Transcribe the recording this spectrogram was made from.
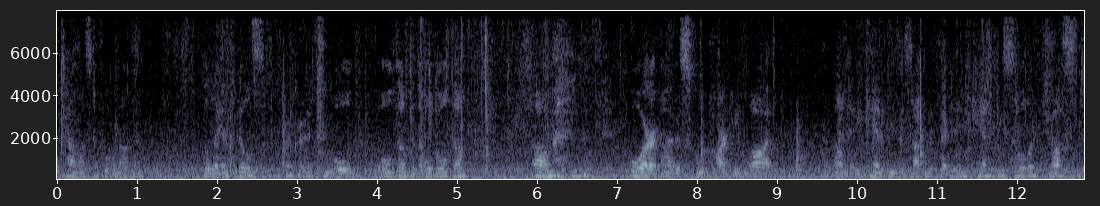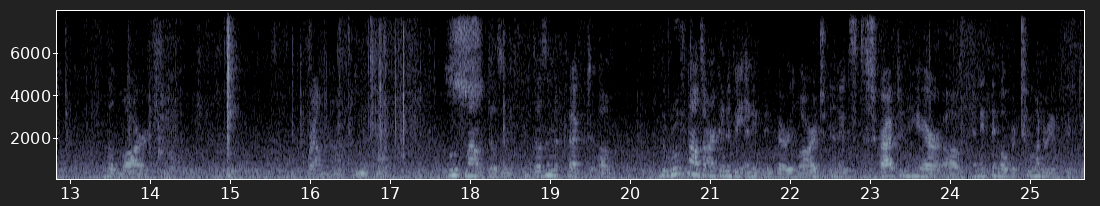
the town wants to put one on the, the landfills, Okay. the two old, the old dump and the old old dump, um, or at a school parking lot, um, any canopies, it's not gonna affect any canopy solar, just the large ground mount. Roof mount doesn't, it doesn't affect, um, the roof mounts aren't going to be anything very large, and it's described in here of anything over 250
